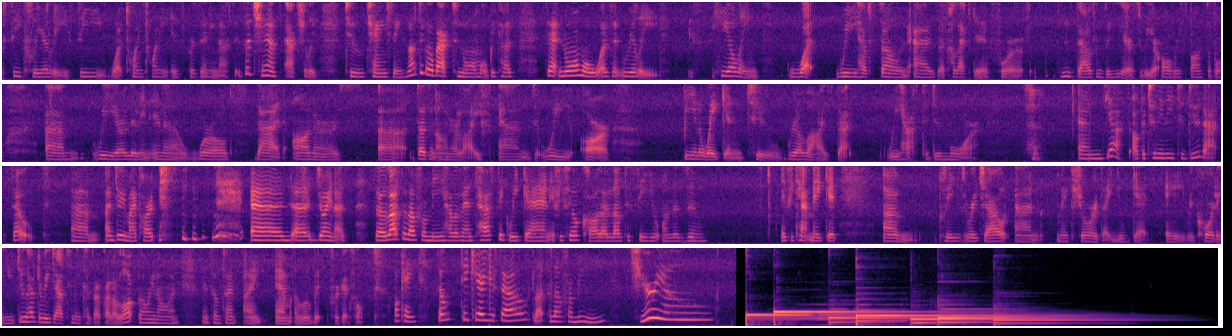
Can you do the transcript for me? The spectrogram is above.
see clearly, see what 2020 is presenting us. It's a chance actually to change things, not to go back to normal because that normal wasn't really healing what we have sown as a collective for hmm, thousands of years. We are all responsible um, we are living in a world that honors, uh, doesn't honor life, and we are being awakened to realize that we have to do more. and yeah, it's opportunity to do that. So um, I'm doing my part and uh, join us. So lots of love from me. Have a fantastic weekend. If you feel called, I'd love to see you on the Zoom. If you can't make it, um, please reach out and make sure that you get a recording. You do have to reach out to me because I've got a lot going on and sometimes I am a little bit forgetful. Okay, so take care of yourselves. Lots of love from me. Cheerio.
